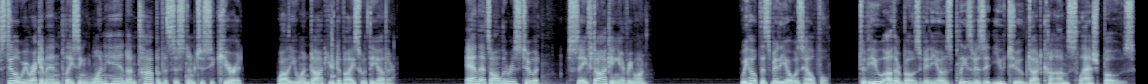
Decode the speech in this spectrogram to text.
Still, we recommend placing one hand on top of the system to secure it while you undock your device with the other. And that's all there is to it. Safe docking, everyone. We hope this video was helpful. To view other Bose videos, please visit youtube.com slash Bose.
